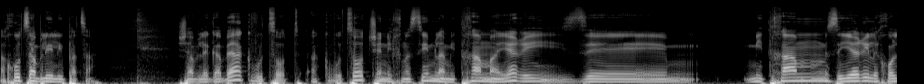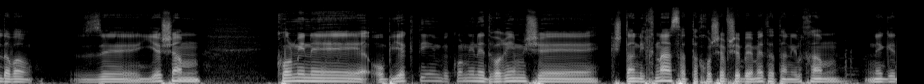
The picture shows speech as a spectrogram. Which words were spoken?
החוצה בלי להיפצע. עכשיו, לגבי הקבוצות, הקבוצות שנכנסים למתחם הירי זה מתחם זה ירי לכל דבר. זה, יש שם כל מיני אובייקטים וכל מיני דברים שכשאתה נכנס, אתה חושב שבאמת אתה נלחם נגד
